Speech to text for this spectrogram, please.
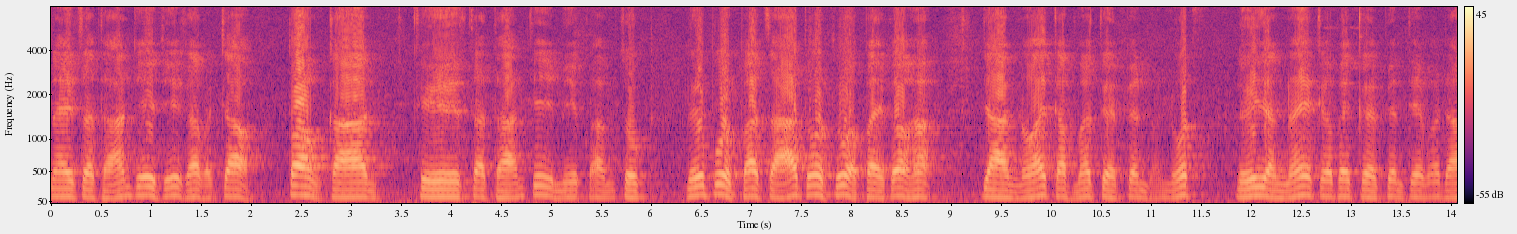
ในสถานที่ที่ข้าพเจ้าต้องการคือสถานที่มีความสุข หรือพูดภาษาทั่วทั่วๆไปก็ฮะ อย่างน้อยกลับมาเกิดเป็นมนุษย์ หรืออย่างไหนก็ไปเกิดเป็นเทวดา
